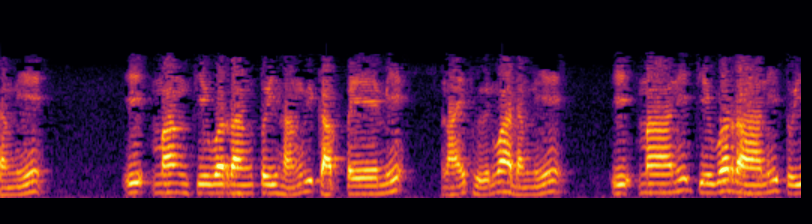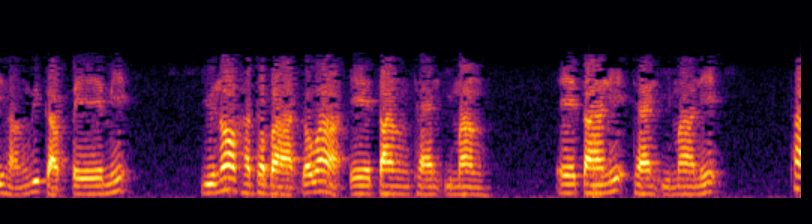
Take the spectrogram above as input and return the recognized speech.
ดังนี้ อิมังจิวรังตุยหังวิกับเปมิ หลายผืนว่าดังนี้ อิมานิจิวรานิตุยหังวิกับเปมิ อยู่นอกคัตบาทก็ว่า เอตังแทนอิมัง เอตานิแทนอิมานิ ถ้า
